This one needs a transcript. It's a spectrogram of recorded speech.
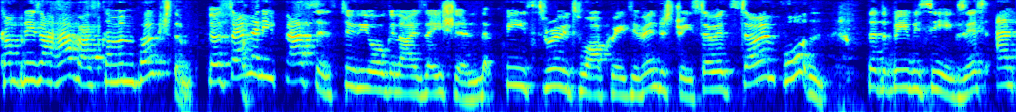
companies that have Havas come and poach them. There's so many facets to the organization that feeds through to our creative industry. So it's so important that the BBC exists. And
